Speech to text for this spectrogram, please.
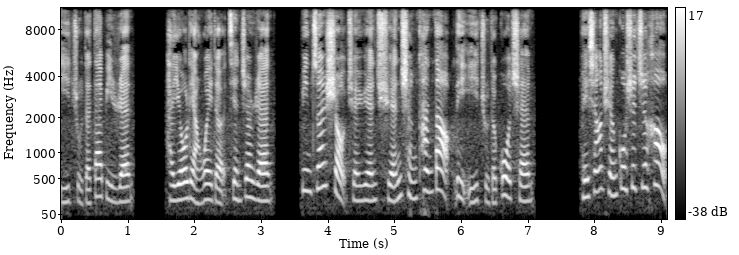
遗嘱的代笔人，还有两位的见证人，并遵守全员全程看到立遗嘱的过程。裴祥全过世之后，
